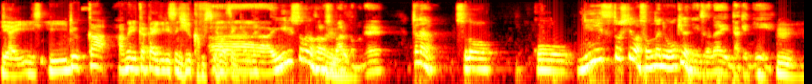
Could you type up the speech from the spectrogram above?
いや、い、いるか、アメリカかイギリスにいるかもしれませんけどね。イギリスとかの可能性もあるかもね。ただ、その、こう、ニーズとしてはそんなに大きなニーズがないだけに、うん。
